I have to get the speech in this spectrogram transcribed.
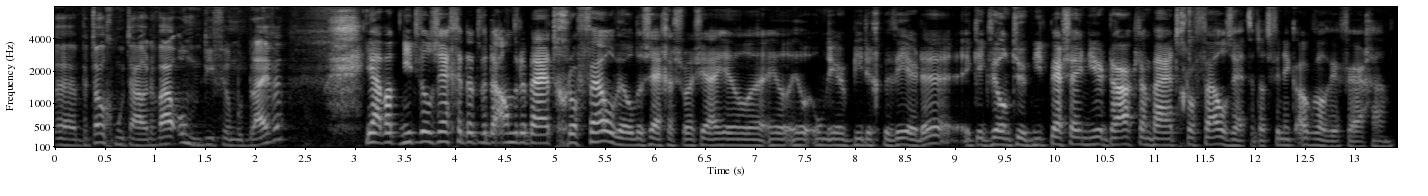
eh, betoog moeten houden waarom die film moet blijven. Ja, wat niet wil zeggen dat we de anderen bij het grofvuil wilden zeggen, zoals jij heel, eh, heel, heel oneerbiedig beweerde. Ik, ik wil natuurlijk niet per se Near Dark dan bij het grofvuil zetten. Dat vind ik ook wel weer ver gaan.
